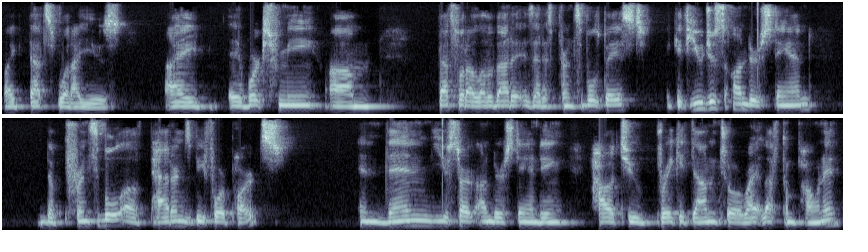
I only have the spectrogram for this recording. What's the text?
like that's what I use. I it works for me. Um, that's what I love about it is that it's principles based. Like if you just understand the principle of patterns before parts, and then you start understanding how to break it down into a right left component,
